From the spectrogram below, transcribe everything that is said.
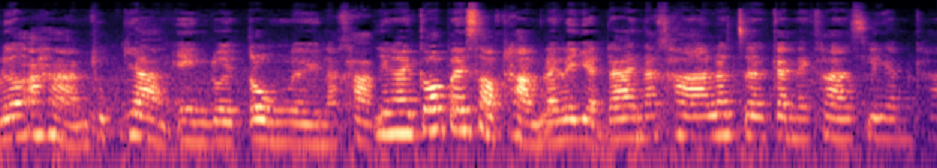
เรื่องอาหารทุกอย่างเองโดยตรงเลยนะคะ ยังไงก็ไปสอบถามรายละเอียดได้นะคะ แล้วเจอกันในคลาสเรียนค่ะ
